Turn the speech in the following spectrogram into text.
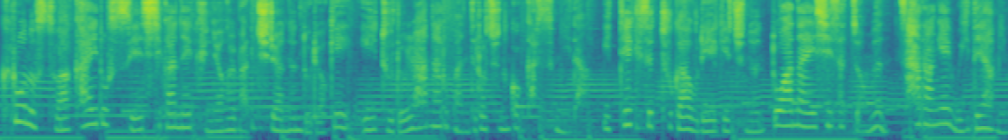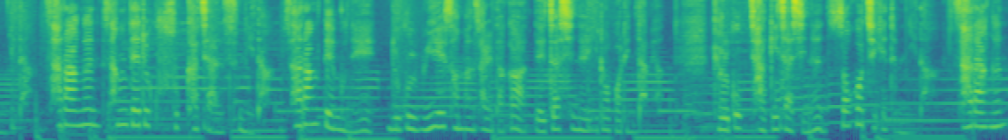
크로노스와 카이로스의 시간의 균형을 맞추려는 노력이 이 둘을 하나로 만들어주는 것 같습니다. 이텍스2가 우리에게 주는 또 하나의 시사점은 사랑의 위대함입니다. 사랑은 상대를 구속하지 않습니다. 사랑 때문에 누굴 위해서만 살다가 내 자신을 잃어버린다면 결국 자기 자신은 썩어지게 됩니다. 사랑은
